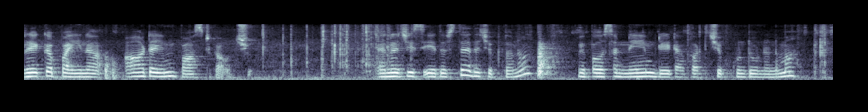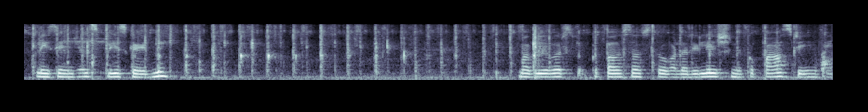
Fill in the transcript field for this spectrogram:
బ్రేకప్ అయిన ఆ టైం పాస్ట్ కావచ్చు. ఎనర్జీస్ ఏది వస్తే అదే చెప్తాను. మీ person name date of birth చెప్పుకుంటూ ఉన్నానమ్మా please angels please guide me మా వ్యూవర్స్ యొక్క పర్సన్స్తో వాళ్ళ రిలేషన్ యొక్క పాస్ట్ ఏంటి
